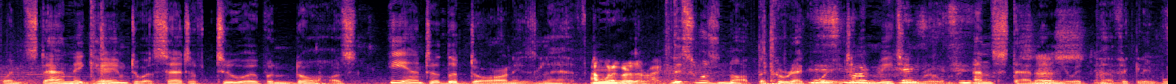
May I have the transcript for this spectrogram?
When Stanley came to a set of two open doors, he entered the door on his left. I'm going to go to the right. This was not the correct way to the meeting room, and Stanley knew it perfectly well.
